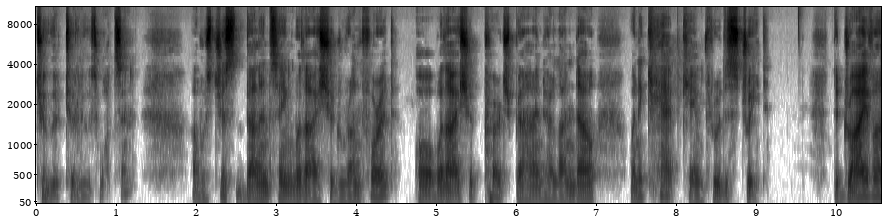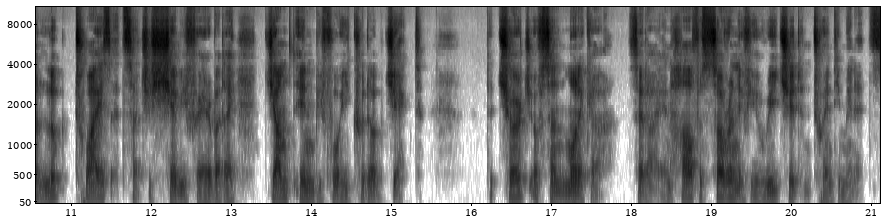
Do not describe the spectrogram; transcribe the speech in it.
too good to lose, Watson. I was just balancing whether I should run for it or whether I should perch behind her landau when a cab came through the street. The driver looked twice at such a shabby fare, but I jumped in before he could object. The Church of St. Monica, said I, and half a sovereign if you reach it in twenty minutes.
